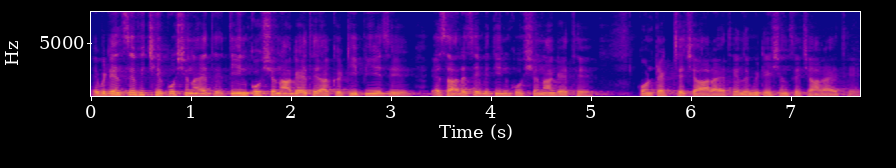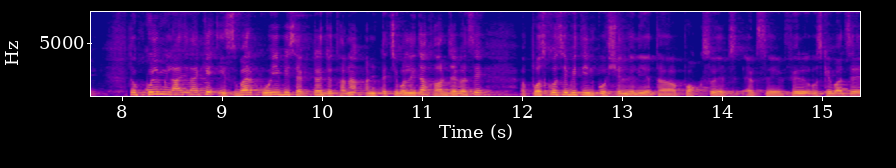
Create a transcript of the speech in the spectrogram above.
एविडेंस से भी छः क्वेश्चन आए थे। तीन क्वेश्चन आ गए थे आपके टीपीए से। एसआरए से भी तीन क्वेश्चन आ गए थे। कॉन्ट्रैक्ट से चार आए थे। लिमिटेशन से चार आए थे। तो कुल मिला जुला के इस बार कोई भी सेक्टर जो था ना अनटचेबल नहीं था। हर जगह से पोस्को से भी तीन क्वेश्चन ले लिया था। पॉक्सो एक्स से। फिर उसके बाद से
